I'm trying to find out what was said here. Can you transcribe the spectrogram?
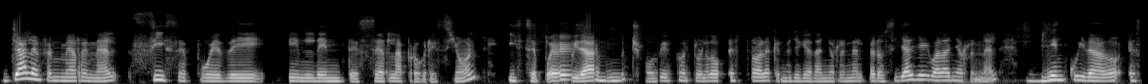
ya la enfermedad renal, sí se puede enlentecer la progresión y se puede cuidar mucho, bien controlado, es probable que no llegue a daño renal, pero si ya llegó a daño renal, bien cuidado, es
